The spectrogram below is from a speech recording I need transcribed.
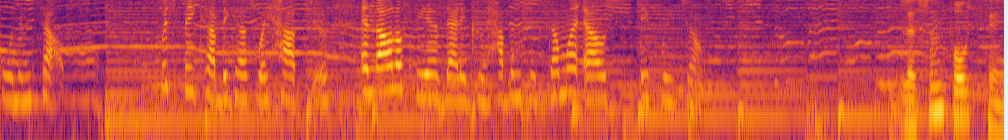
for themselves. We speak up because we have to, and out of fear that it could happen to someone else if we don't. Lesson 14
